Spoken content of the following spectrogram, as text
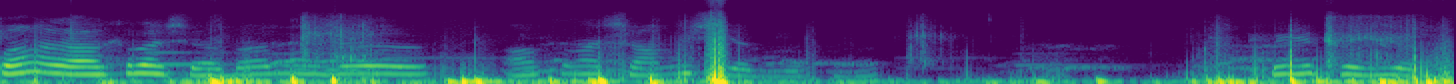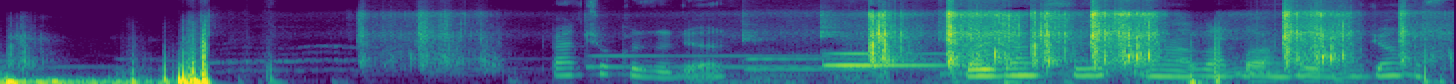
Bu arkadaşlar ben videonun çalmış yazıyorsunuz. Beni kırıyorum. Ben çok üzülüyorum. O yüzden silip kanaldan bağımlıyım biliyor musun?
